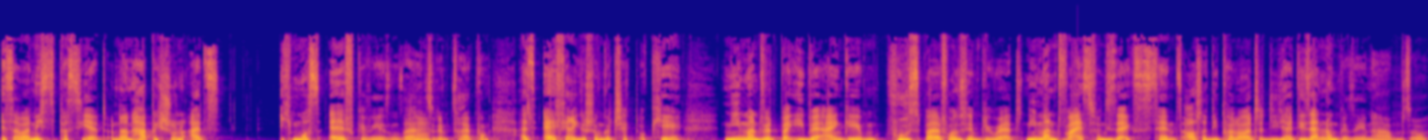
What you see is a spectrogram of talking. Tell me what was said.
ist aber nichts passiert. Und dann habe ich schon als ich muss elf gewesen sein zu dem Zeitpunkt. Als Elfjährige schon gecheckt, okay, niemand wird bei eBay eingeben, Fußball von Simply Red. Niemand weiß von dieser Existenz, außer die paar Leute, die halt die Sendung gesehen haben, so.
